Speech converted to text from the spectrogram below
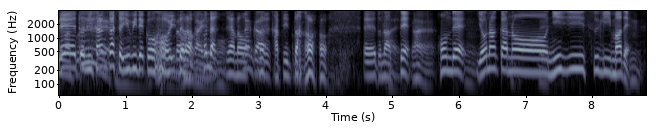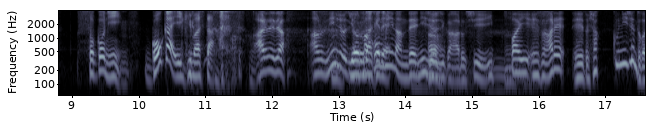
えっと、2、3箇所指でこう置いたら、はいほんだら、あの、なんかカチッと、えっとなってほんで、夜中の2時過ぎまで、そこに5回行きました。あれね、じゃあ、あの、24時間、まあ、コンビニなんで24時間あるし、いっぱい、えっと、あれ、えっと、120円とか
